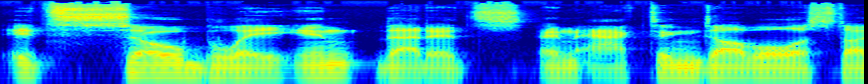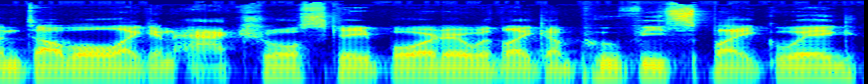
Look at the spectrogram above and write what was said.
It's so blatant that it's an acting double, a stunt double, like an actual skateboarder with like a poofy spike wig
